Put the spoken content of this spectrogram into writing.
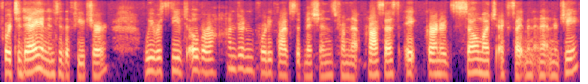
for today and into the future. We received over 145 submissions from that process. It garnered so much excitement and energy.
